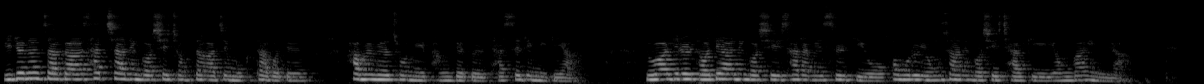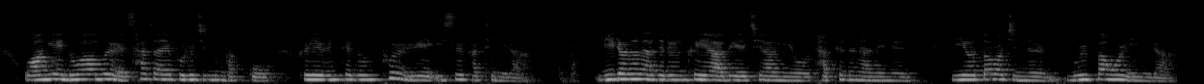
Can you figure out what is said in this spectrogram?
미련한 자가 사치하는 것이 정당하지 못하거든 하물며 종이 방백을 다스림이리야 노하기를 더디하는 것이 사람의 슬기요 허물을 용서하는 것이 자기의 영광이니라. 왕의 노함을 사자의 부르짖는 같고 그의 은택은 풀 위에 이슬 같으니라. 미련한 아들은 그의 아비의 재앙이요 다투는 아내는 이어 떨어지는 물방울이니라.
